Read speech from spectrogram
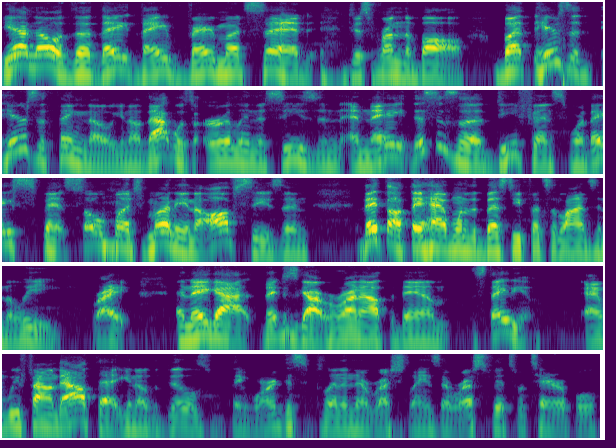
Yeah, no, the they they very much said just run the ball. But here's the here's the thing though, you know, that was early in the season and they this is a defense where they spent so much money in the offseason. They thought they had one of the best defensive lines in the league, right? And they got they just got run out the damn stadium. And we found out that, you know, the Bills they weren't disciplined in their rush lanes, their rush fits were terrible.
